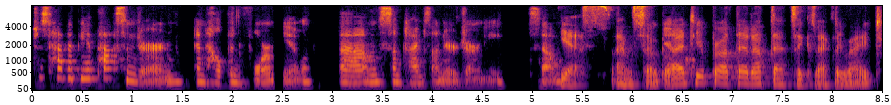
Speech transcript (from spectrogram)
just have it be a passenger and, help inform you um, sometimes on your journey so yes i'm so glad yeah. you brought that up that's exactly right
